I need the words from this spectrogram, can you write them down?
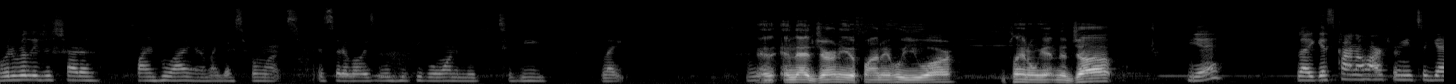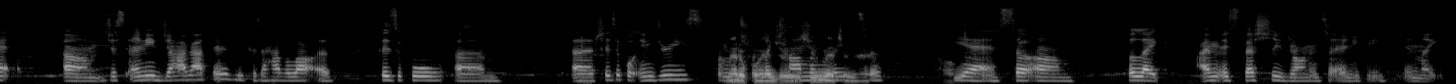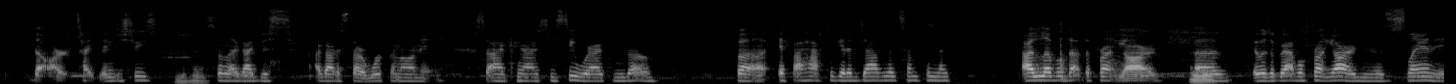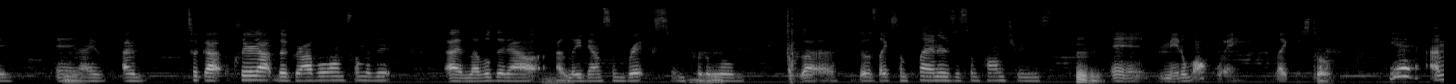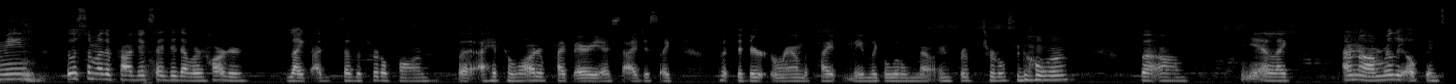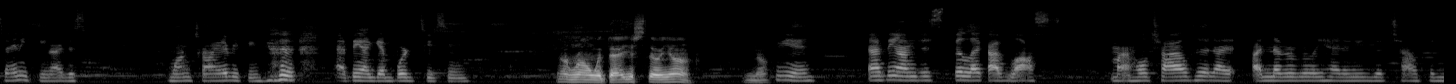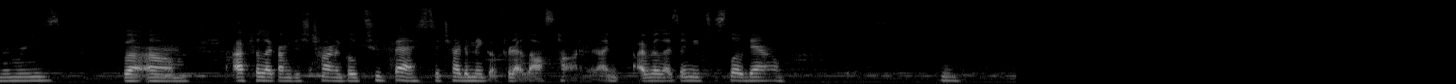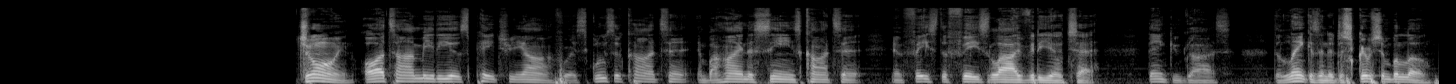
I would really just try to find who I am, I guess, for once, instead of always being who people wanted me to be. Like, yeah. And, and that journey of finding who you are, you plan on getting a job? Yeah. Like it's kind of hard for me to get um, just any job out there because I have a lot of physical um, uh, physical injuries from, Medical from like injuries, trauma you mentioned that. stuff. Okay. Yeah. So um, but like I'm especially drawn into anything in like the art type industries. Mhm. So like I just I got to start working on it so I can actually see where I can go. But if I have to get a job like something like I leveled out the front yard. Mhm. Uh, it was a gravel front yard and it was slanted, and I I took out cleared out the gravel on some of it. I leveled it out. I laid down some bricks and put a little. Uh, there was like some planters and some palm trees and made a walkway. Like it's tough. yeah, I mean, there was some other projects I did that were harder. Like I dug a turtle pond, but I hit the water pipe area, so I just like put the dirt around the pipe, made like a little mountain for the turtles to go on. But um, yeah, like I don't know, I'm really open to anything. I just want to try everything. I think I get bored too soon. Nothing wrong with that. You're still young. You know. Yeah, I think I'm just feel like I've lost my whole childhood. I I never really had any good childhood memories, but um, I feel like I'm just trying to go too fast to try to make up for that lost time, and I I realize I need to slow down. Join All Time Media's Patreon for exclusive content and behind the scenes content and face to face live video chat. Thank you guys. The link is in the description below.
